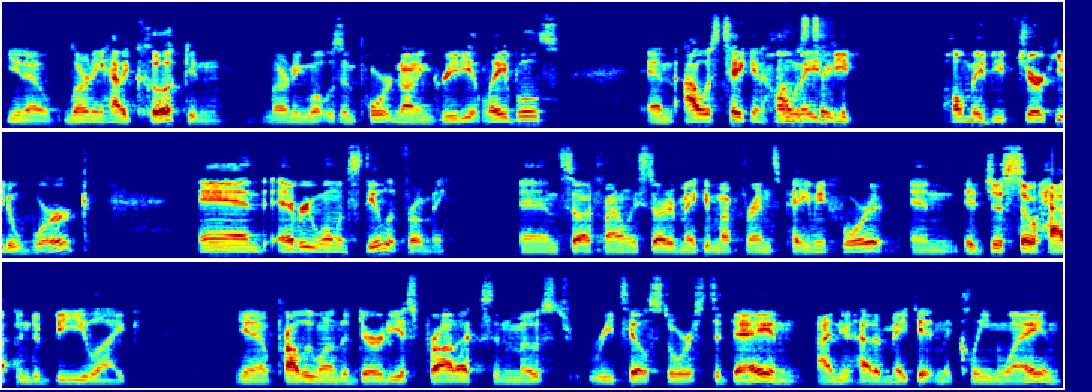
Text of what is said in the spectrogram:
you know, learning how to cook and learning what was important on ingredient labels. And I was taking homemade was taking- beef, homemade beef jerky to work, and everyone would steal it from me. And so I finally started making my friends pay me for it, and it just so happened to be like, you know, probably one of the dirtiest products in most retail stores today. And I knew how to make it in a clean way, and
